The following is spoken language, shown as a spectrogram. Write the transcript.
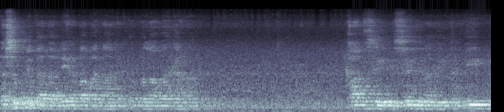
ਦਸਮ ਪਿਤਾ ਦਾ ਡੇਰਾ ਬਾਬਾ ਨਾਨਕ ਤੋਂ ਬੁਲਾਵਾ ਜਾਣਾ ਖਾਲਸੇ ਦੀ ਸਿਰਜਣਾ ਦੀ ਤਰਕੀਬ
